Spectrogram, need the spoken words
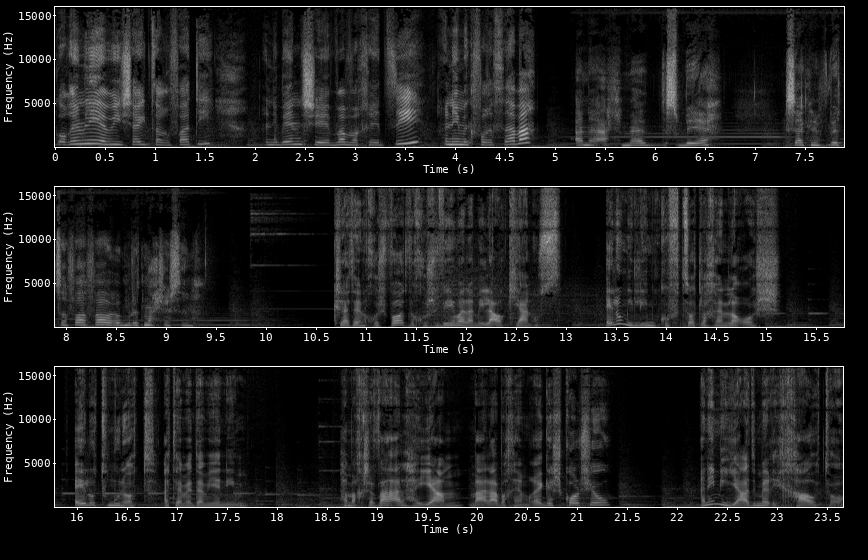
קוראים לי אבישי צרפתי, אני בן שבע וחצי, אני מכפר סבא. أنا أحمد صبيح ساكن في بيت صفافة وعمري 12 سنة כשאתן חושבות וחושבים על המילה אוקיינוס, אילו מילים קופצות לכן לראש? אילו תמונות אתם מדמיינים? המחשבה על הים מעלה בכם רגש כלשהו? אני מיד מריחה אותו,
